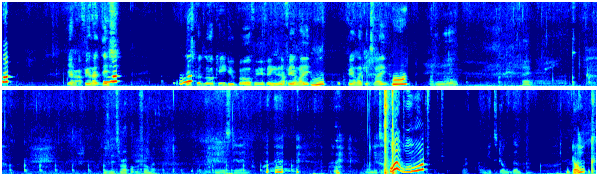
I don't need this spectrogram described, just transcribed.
Whoop. Yeah, but I feel like this this could low key do both of your things, and I feel like Whoop. I feel like it's like Whoop. I don't know. Hey. Does it need to wrap up the filming? Let's do it. I want you to, I Whoop. Whoop. want you to dunk them. Dunk.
